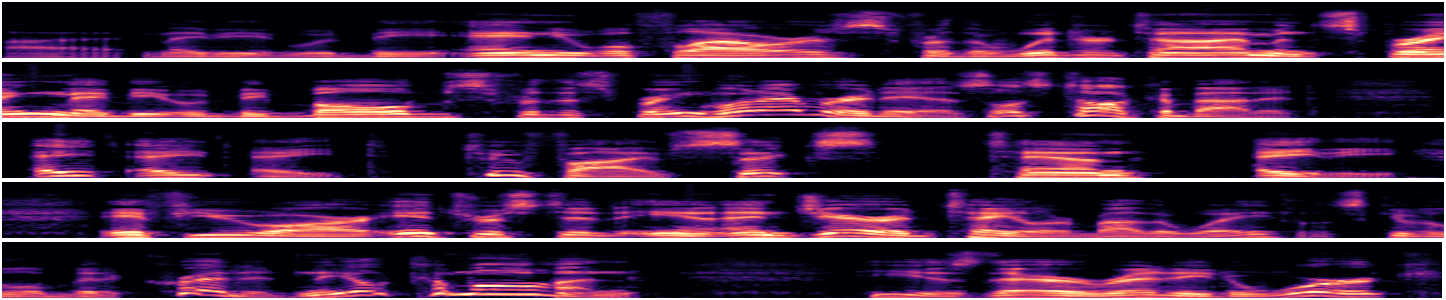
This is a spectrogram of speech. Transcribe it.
uh, maybe it would be annual flowers for the winter time and spring. Maybe it would be bulbs for the spring. Whatever it is, let's talk about it. 888 256 1080. If you are interested in, and Jared Taylor, by the way, let's give a little bit of credit. Neil, come on. He is there ready to work,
